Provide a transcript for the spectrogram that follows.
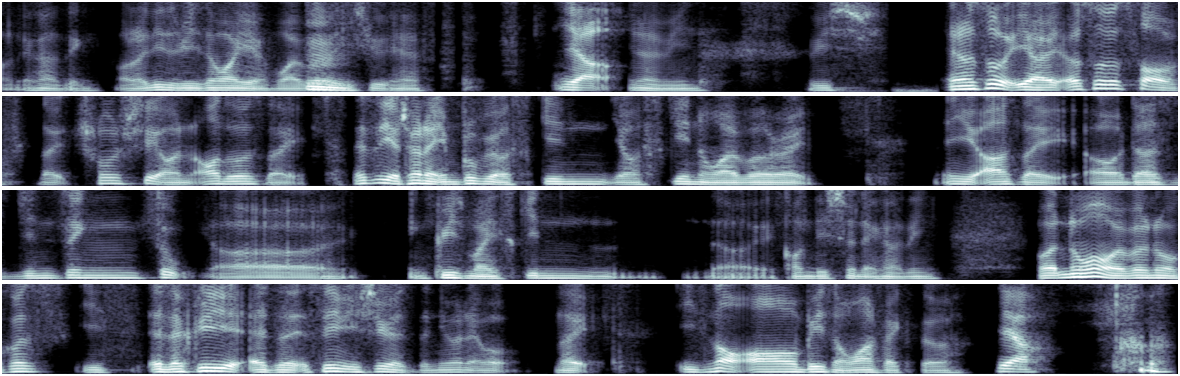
or that kind of thing, or like this is the reason why you have whatever Mm. issue you have. Yeah. You know what I mean? Which and also yeah, also sort of like throw shit on all those like let's say you're trying to improve your skin, your skin or whatever, right? Then you ask like, oh, does ginseng soup uh increase my skin uh, condition that kind of thing? But no one will ever know because it's exactly as the same issue as the neural network. Like it's not all based on one factor. Yeah.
